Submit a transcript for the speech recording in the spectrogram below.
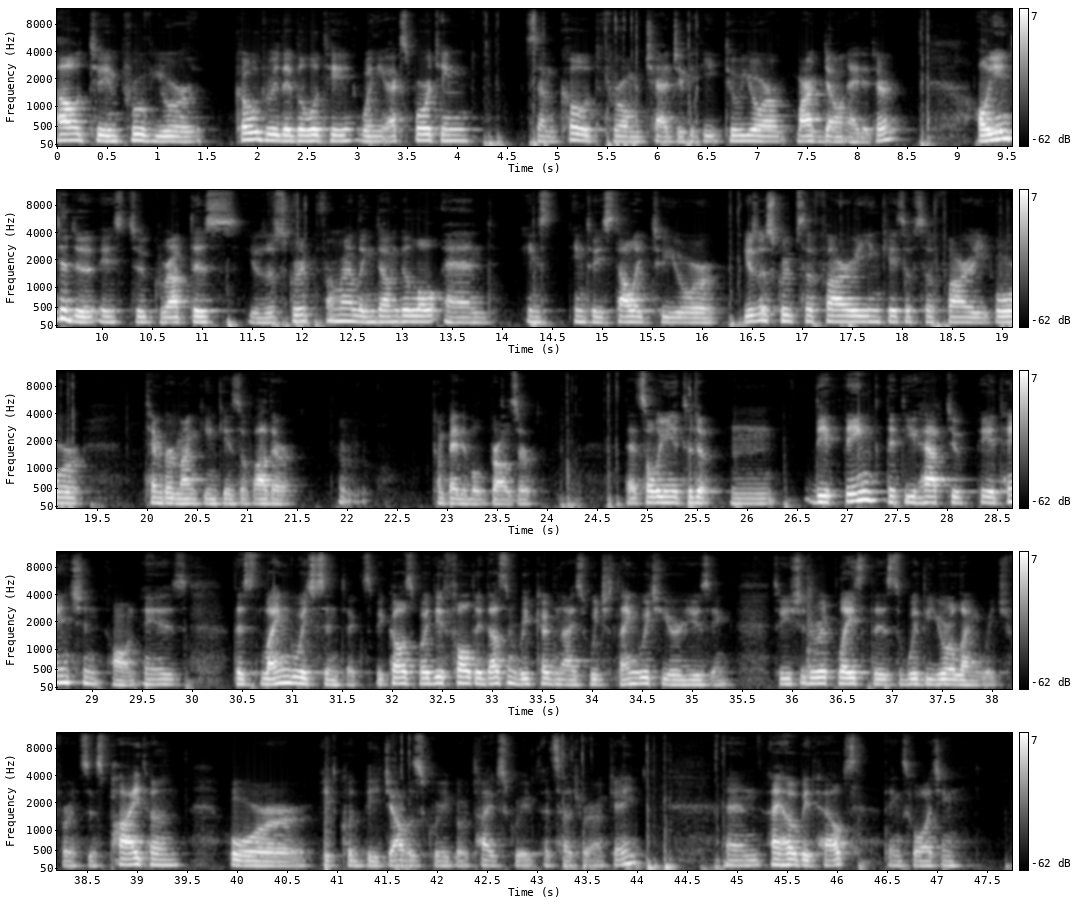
how to improve your code readability when you're exporting some code from ChatGPT to your Markdown editor. All you need to do is to grab this user script from my link down below and in, into install it to your user script Safari in case of Safari or Tampermonkey in case of other compatible browser. That's all you need to do. Mm, the thing that you have to pay attention on is this language syntax because by default it doesn't recognize which language you're using. So you should replace this with your language, for instance, Python, or it could be JavaScript or TypeScript, etc. Okay, and I hope it helps. Thanks for watching.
